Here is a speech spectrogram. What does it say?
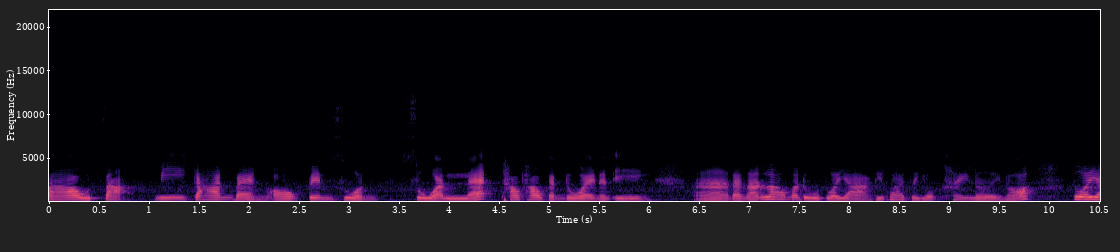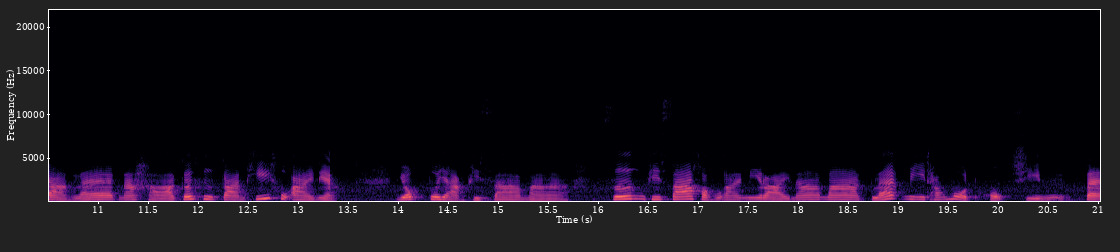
เราจะมีการแบ่งออกเป็นส่วน ส่วนและเท่าๆกันด้วยนั่นเองอ่าดังนั้นเรามาดูตัวอย่างที่ครูอาจะยกให้เลยเนาะตัวอย่างแรกนะคะก็คือการที่ครูไอเนี่ยยกตัวอย่างพิซซ่ามา ซึ่งพิซซ่าของครูไอมีหลายหน้ามาก และมีทั้งหมด 6 ชิ้น แต่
